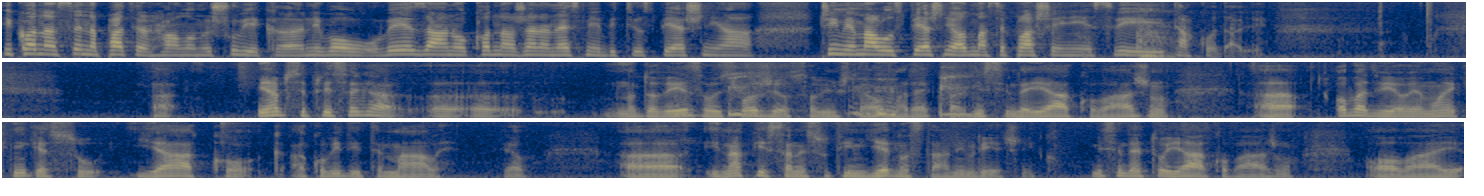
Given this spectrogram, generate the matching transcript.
i kod nas sve na patriarhalnom još uvijek e, nivou vezano, kod nas žena ne smije biti uspješnija, čim je malo uspješnija odmah se plaše nje svi i tako dalje. Pa, ja bi se prije svega uh, uh, nadovezao i složio s ovim što je Alma rekla. Mislim da je jako važno. Oba dvije ove moje knjige su jako, ako vidite, male. Jel? Uh, I napisane su tim jednostavnim riječnikom. Mislim da je to jako važno. Ovaj, uh,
